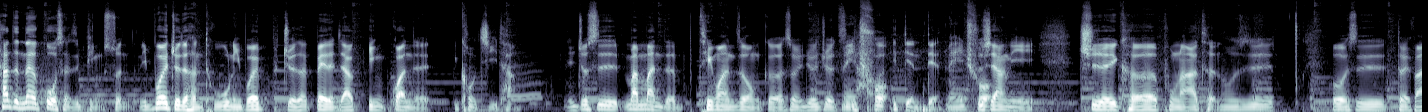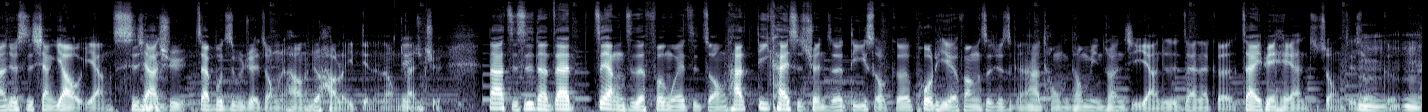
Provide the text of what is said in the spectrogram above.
它的那个过程是平顺的，你不会觉得很突兀，你不会觉得被人家硬灌了一口鸡汤，你就是慢慢的听完这种歌的时候，你就会觉得自己好一点点，没错，就像你吃了一颗普拉腾，或者是或者是对，反正就是像药一样吃下去，在不知不觉中好像就好了一点的那种感觉。那只是呢，在这样子的氛围之中，他第一开始选择第一首歌破题的方式，就是跟他同同名专辑一样，就是在那个在一片黑暗之中这首歌。嗯嗯，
